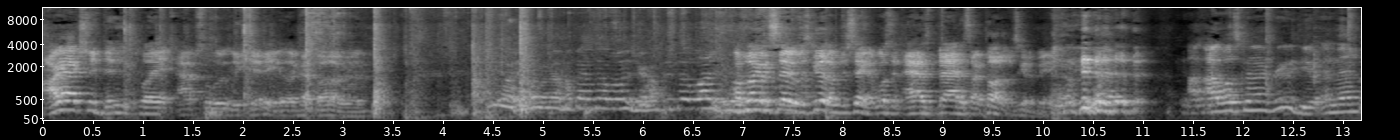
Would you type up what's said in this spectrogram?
I actually didn't play absolutely shitty like I thought I would. I don't know how bad that was or how good that was. I'm not gonna say it was good. I'm just saying it wasn't as bad as I thought it was gonna be. I, I was gonna agree with you, and then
